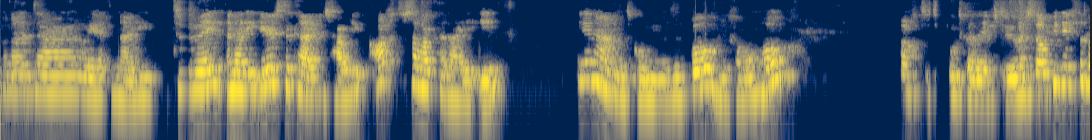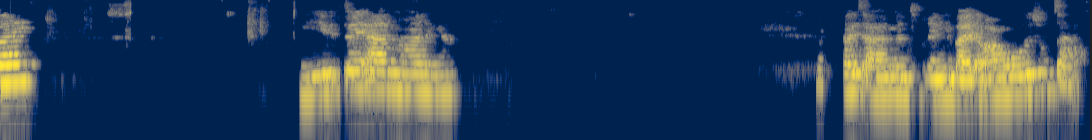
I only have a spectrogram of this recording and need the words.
vanuit daar weer naar die, tweede, en naar die eerste krijgershouding. Achterste hak je in. Inademend kom je met het bovenlichaam omhoog. Achterste voet gaat eventueel een stapje dichterbij. Hier twee ademhalingen. Uitademend breng je beide armen horizontaal.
